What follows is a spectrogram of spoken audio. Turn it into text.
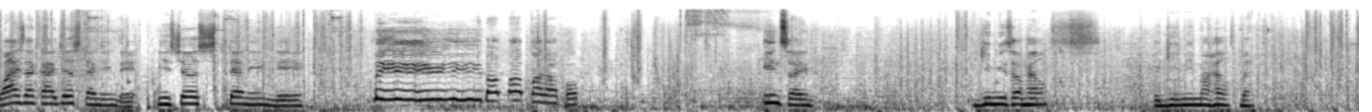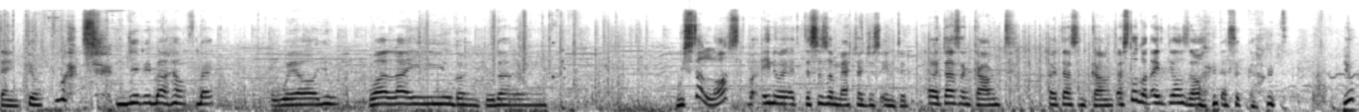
Why is that guy just standing there? He's just standing there. Insane. Give me some health. Give me my health back. Thank you. Give me my health back. Where are you? While are you going to die? We still lost, but anyway, this is a match I just entered. It doesn't count. It doesn't count. I still got 8 kills though. It doesn't count. Yup.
